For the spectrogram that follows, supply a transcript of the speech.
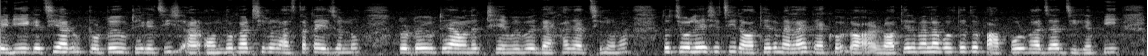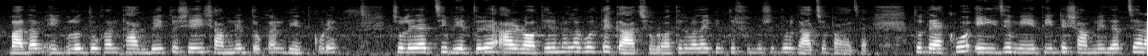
বেরিয়ে গেছি আর টোটোয় উঠে গেছি। আর অন্ধকার ছিল রাস্তাটা, এই জন্য টোটোয় উঠে আমাদের ঠেমে দেখা যাচ্ছিল না। তো চলে এসেছি রথের মেলায়। দেখো রথের মেলা বলতে তো পাঁপড় ভাজা, জিলেপি, বাদাম, এগুলোর দোকান থাকবেই। তো সেই সামনের দোকান ভেদ করে চলে যাচ্ছি ভেতরে। আর রথের মেলা বলতে গাছও, রথের মেলায় কিন্তু সুন্দর সুন্দর গাছও পাওয়া যায়। তো দেখো, এই যে মেয়ে তিনটে সামনে যাচ্ছে আর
